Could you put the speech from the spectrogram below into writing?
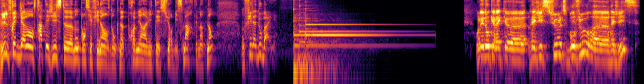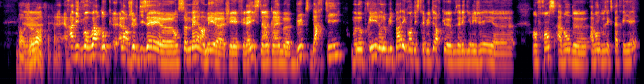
Wilfried Galland, stratégiste euh, Montpensier Finance, donc notre premier invité sur Bismart. Et maintenant, on file à Dubaï. On est donc avec euh, Régis Schulz. Bonjour euh, Régis. Bonjour. Euh, Ravi de vous revoir. Donc, euh, alors je le disais euh, en sommaire, hein, mais euh, j'ai fait la liste là, hein, quand même. But, Darty, Monoprix, j'en oublie pas les grands distributeurs que vous avez dirigés euh, en France avant de, avant de vous expatrier.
